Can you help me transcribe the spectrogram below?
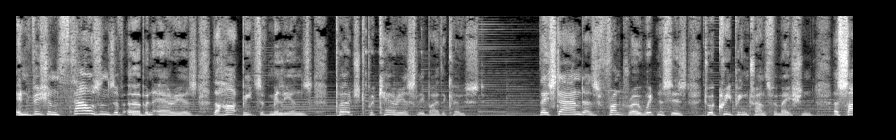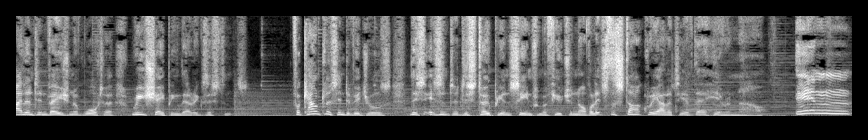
Envision thousands of urban areas, the heartbeats of millions, perched precariously by the coast. They stand as front-row witnesses to a creeping transformation, a silent invasion of water reshaping their existence. For countless individuals, this isn't a dystopian scene from a future novel, it's the stark reality of their here and now. In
